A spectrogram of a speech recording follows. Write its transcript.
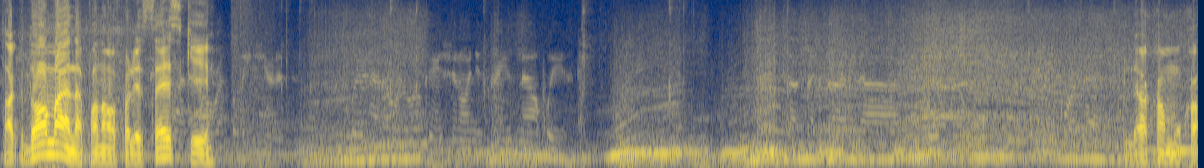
Так, до мене, панове поліцейські. Бляха-муха.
